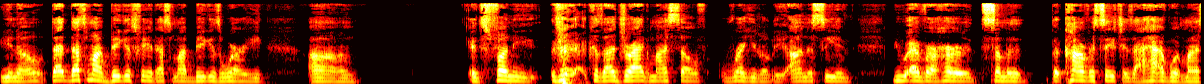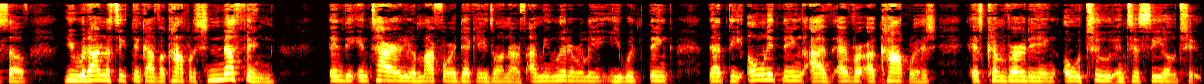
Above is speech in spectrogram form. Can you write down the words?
You know, that that's my biggest fear, that's my biggest worry. Um it's funny because I drag myself regularly. Honestly, if you ever heard some of the conversations I have with myself, you would honestly think I've accomplished nothing in the entirety of my four decades on earth. I mean, literally, you would think that the only thing I've ever accomplished is converting O2 into CO2.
